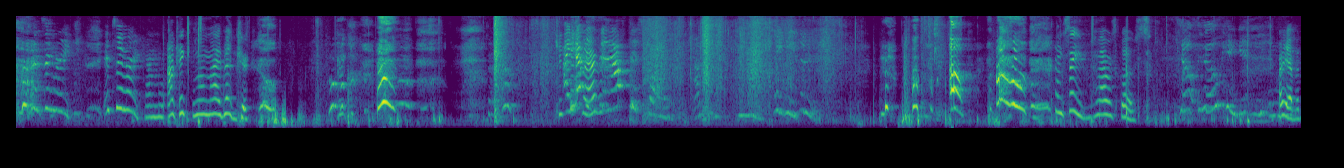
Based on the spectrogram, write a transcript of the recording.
it's in reach. It's in reach. I'm, I'll take them on my adventure. Kick I haven't been out this long. oh! oh! I'm safe. That was close. Who, who can get me? Oh, yeah, but.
